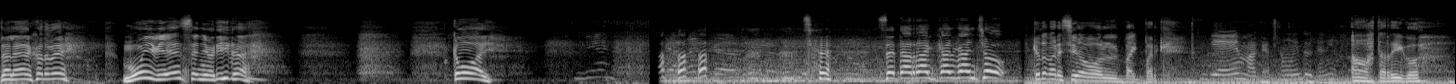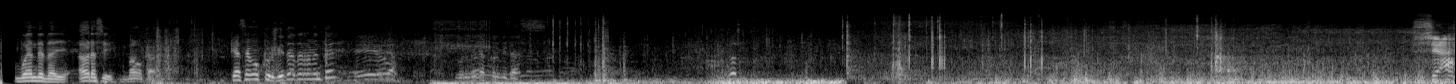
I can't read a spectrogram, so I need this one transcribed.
Dale, dale, JP. Muy bien, señorita. ¿Cómo va? Bien. se, se te arranca el gancho. ¿Qué te ha parecido el bike park? Bien, Maca, está muy entretenido. Oh, está rico. Buen detalle. Ahora sí, vamos, cabrón. ¿Qué hacemos? ¿Curvitas de repente? Sí, Curvitas, curvitas. Ya.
